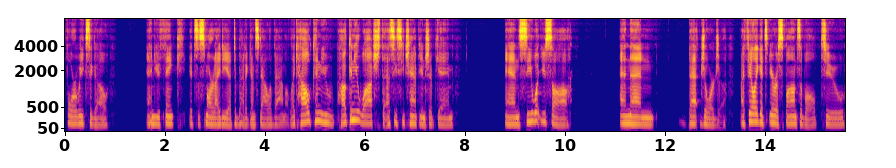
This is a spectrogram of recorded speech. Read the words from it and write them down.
four weeks ago and you think it's a smart idea to bet against Alabama. Like how can you how can you watch the SEC championship game and see what you saw and then bet Georgia? I feel like it's irresponsible to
